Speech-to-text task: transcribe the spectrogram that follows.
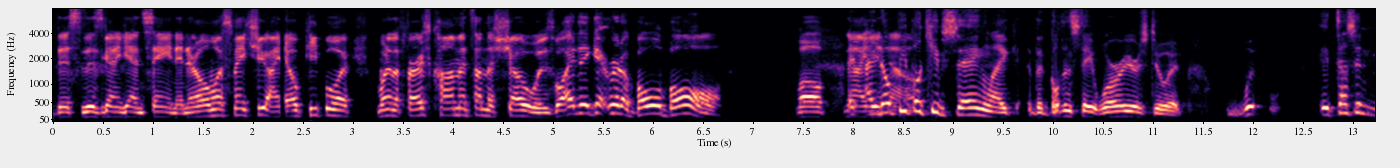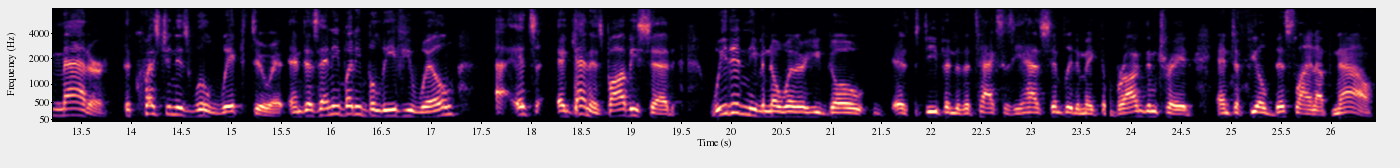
This this is going to get insane, and it almost makes you. I know people are. One of the first comments on the show was, "Why did they get rid of Bol Bol?" Well, now I, I you know, people keep saying like the Golden State Warriors do it. It doesn't matter. The question is, will Wyc do it? And does anybody believe he will? Uh, it's again, as Bobby said, we didn't even know whether he'd go as deep into the tax as he has simply to make the Brogdon trade and to field this lineup now.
